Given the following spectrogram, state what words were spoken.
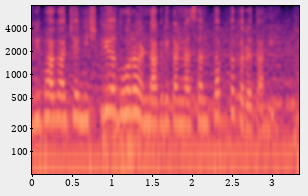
विभागाचे निष्क्रिय धोरण नागरिकांना संतप्त करत आहे.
